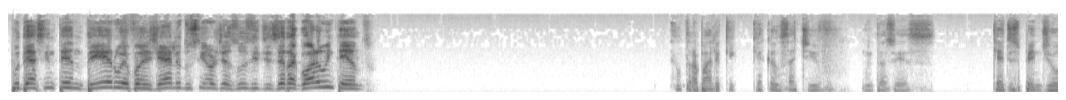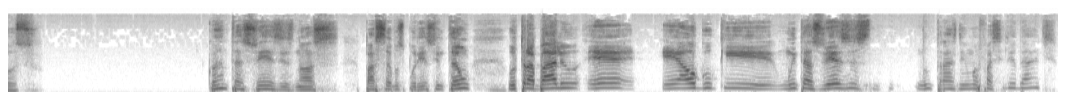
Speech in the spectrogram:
pudesse entender o Evangelho do Senhor Jesus e dizer: agora eu entendo. É um trabalho que, que é cansativo, muitas vezes, que é dispendioso. Quantas vezes nós passamos por isso? Então, o trabalho é, é algo que muitas vezes não traz nenhuma facilidade.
